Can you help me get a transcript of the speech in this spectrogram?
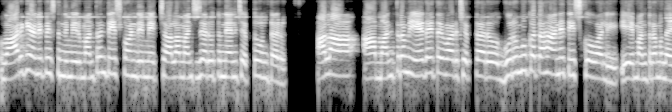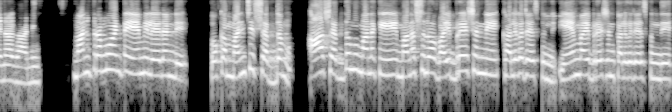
వారికి అనిపిస్తుంది మీరు మంత్రం తీసుకోండి మీకు చాలా మంచి జరుగుతుంది అని చెప్తూ ఉంటారు. అలా ఆ మంత్రం ఏదైతే వారు చెప్తారో గురుముఖత అనే తీసుకోవాలి ఏ మంత్రమునైనా గాని. మంత్రము అంటే ఏమీ లేదండి ఒక మంచి శబ్దము. ఆ శబ్దము మనకి మనసులో వైబ్రేషన్ని కలుగజేస్తుంది. ఏం వైబ్రేషన్ కలుగజేస్తుంది?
